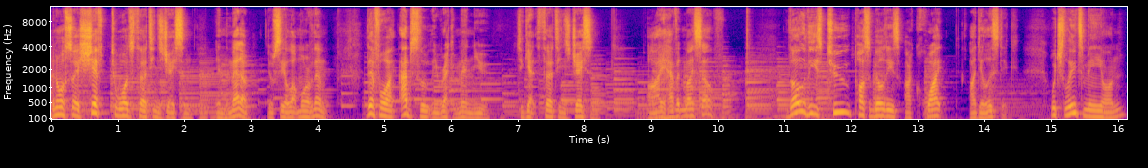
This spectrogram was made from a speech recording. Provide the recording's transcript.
And also a shift towards 13's Jason in the meta. You'll see a lot more of them. Therefore, I absolutely recommend you to get 13's Jason. I have it myself. Though these two possibilities are quite idealistic, which leads me on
